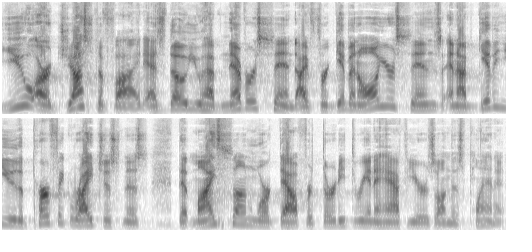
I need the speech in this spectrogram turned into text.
You are justified as though you have never sinned. I've forgiven all your sins, and I've given you the perfect righteousness that my son worked out for 33 and a half years on this planet.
